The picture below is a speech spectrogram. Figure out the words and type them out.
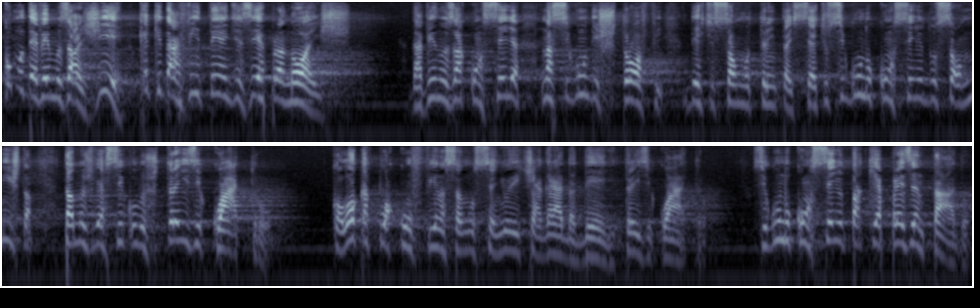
como devemos agir? O que é que Davi tem a dizer para nós? Davi nos aconselha na segunda estrofe deste Salmo 37. O segundo conselho do salmista está nos versículos 3 e 4. Coloca a tua confiança no Senhor e te agrada dele. 3 e 4. Segundo o conselho está aqui apresentado,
